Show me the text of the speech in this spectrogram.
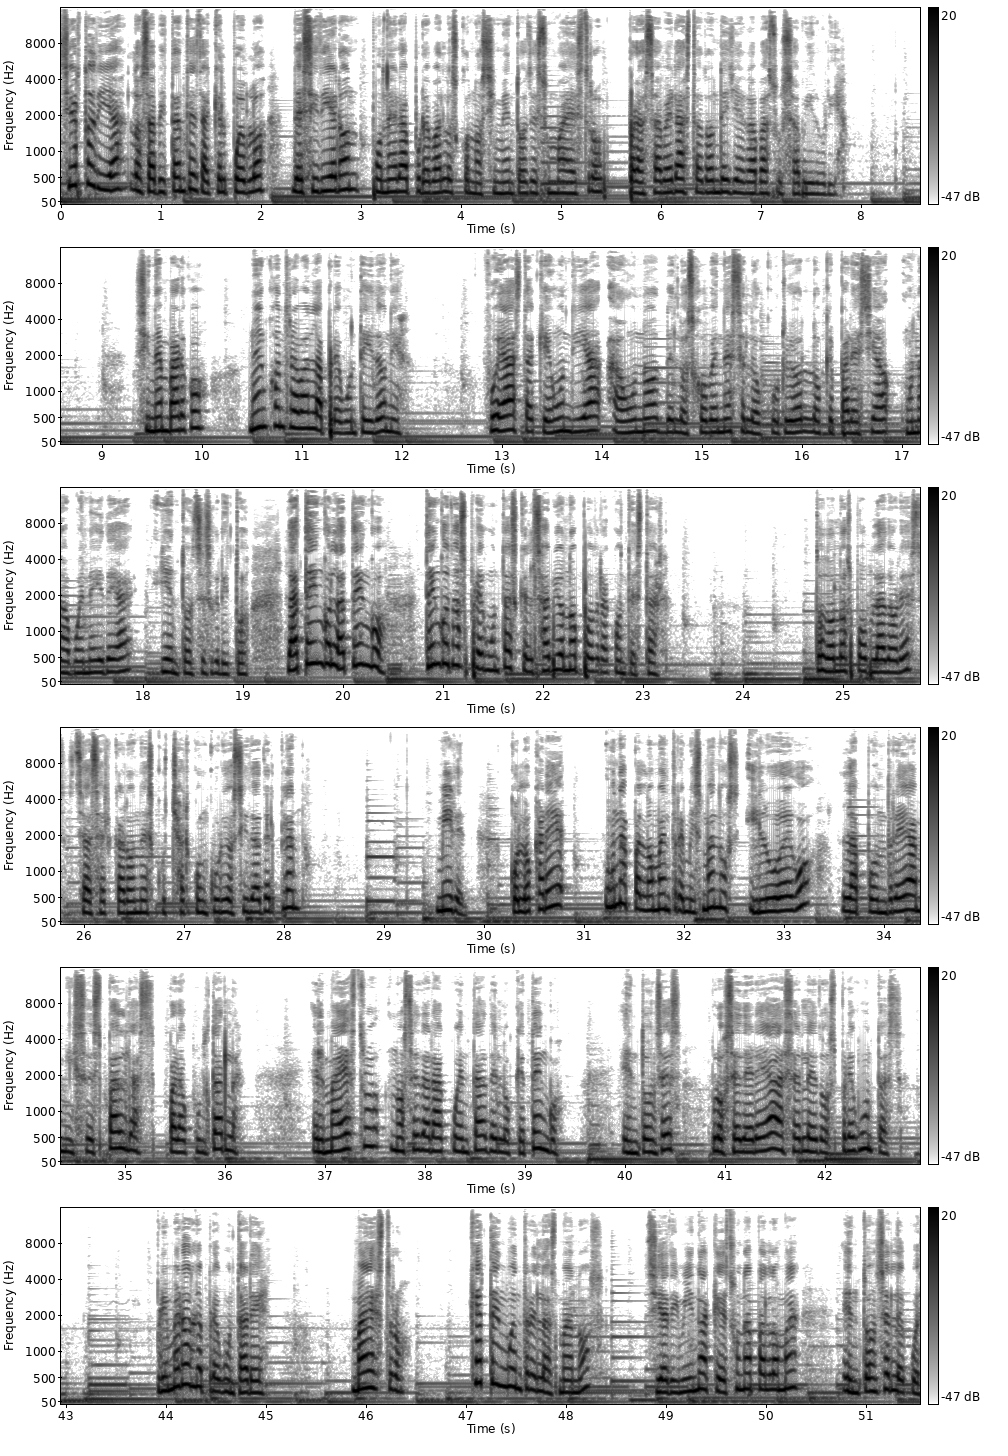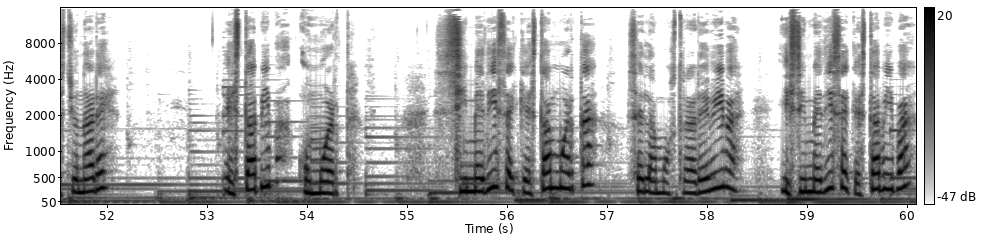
Cierto día, los habitantes de aquel pueblo decidieron poner a prueba los conocimientos de su maestro para saber hasta dónde llegaba su sabiduría. Sin embargo, no encontraban la pregunta idónea. Fue hasta que un día a uno de los jóvenes se le ocurrió lo que parecía una buena idea y entonces gritó, La tengo, la tengo. Tengo dos preguntas que el sabio no podrá contestar. Todos los pobladores se acercaron a escuchar con curiosidad el plan. Miren, colocaré una paloma entre mis manos y luego la pondré a mis espaldas para ocultarla. El maestro no se dará cuenta de lo que tengo. Entonces procederé a hacerle dos preguntas. Primero le preguntaré, Maestro, ¿qué tengo entre las manos? Si adivina que es una paloma, entonces le cuestionaré, ¿está viva o muerta? Si me dice que está muerta, se la mostraré viva y si me dice que está viva,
